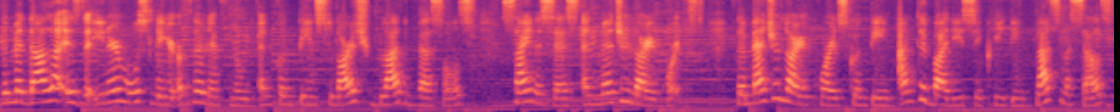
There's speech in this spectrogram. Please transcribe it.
The medulla is the innermost layer of the lymph node and contains large blood vessels sinuses, and medullary cords. The medullary cords contain antibodies secreting plasma cells,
